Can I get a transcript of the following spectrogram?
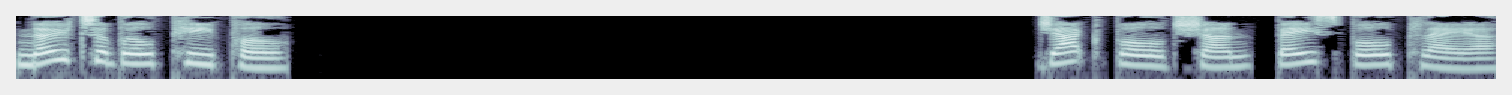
Notable people Jack Baldschun, baseball player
